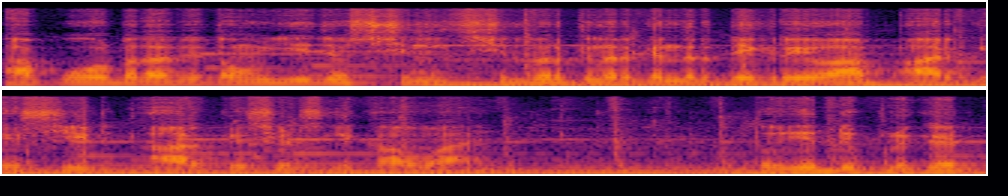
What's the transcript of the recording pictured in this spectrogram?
आपको और बता देता हूँ, ये जो सिल्वर कलर के अंदर देख रहे हो आप आर के सीट आर के सीट्स लिखा हुआ है। तो ये डुप्लीकेट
